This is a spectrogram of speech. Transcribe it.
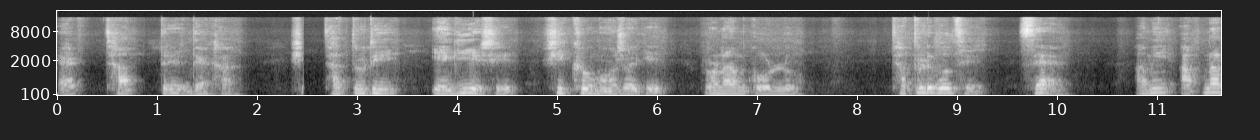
এক ছাত্রের দেখা। সে ছাত্রটি এগিয়ে এসে শিক্ষক মহাশয়কে প্রণাম করল। ছাত্রটি বলছে, স্যার, আমি আপনার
